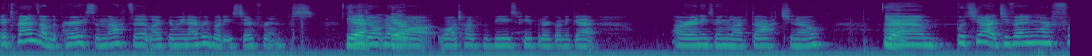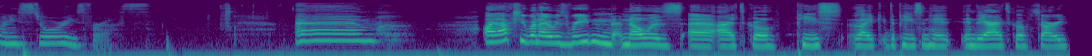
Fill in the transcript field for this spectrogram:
It depends on the person. That's it. Like I mean, everybody's different. So Yeah, you don't know yeah. what what type of abuse people are going to get, or anything like that. You know. Yeah. Um. But yeah, do you have any more funny stories for us? Um, I actually, when I was reading Noah's uh, article piece, like the piece in his in the article, sorry,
